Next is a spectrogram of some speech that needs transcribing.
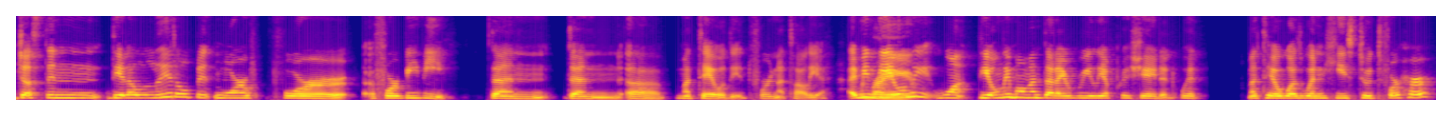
Justin did a little bit more for for Bibi than than uh, Mateo did for Natalia. I mean, Right. the only one, the only moment that I really appreciated with Mateo was when he stood for her,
